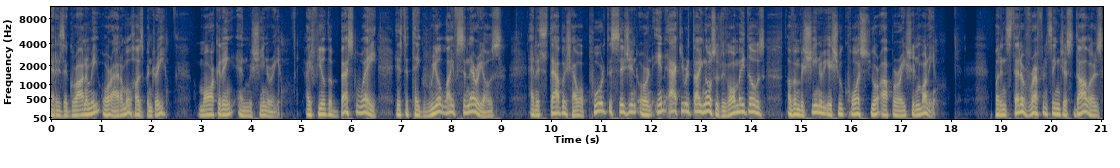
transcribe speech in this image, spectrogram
that is agronomy or animal husbandry, marketing, and machinery. I feel the best way is to take real life scenarios and establish how a poor decision or an inaccurate diagnosis, we've all made those, of a machinery issue costs your operation money. But instead of referencing just dollars,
